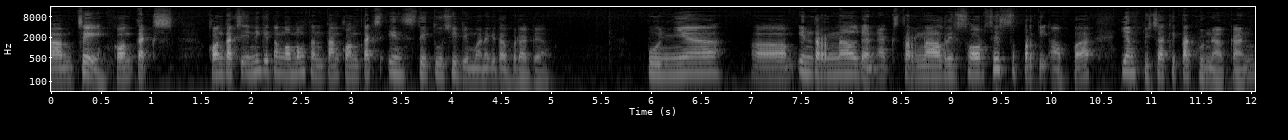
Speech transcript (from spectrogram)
um, C, konteks. Konteks ini kita ngomong tentang konteks institusi di mana kita berada. Punya um, internal dan eksternal resources seperti apa yang bisa kita gunakan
